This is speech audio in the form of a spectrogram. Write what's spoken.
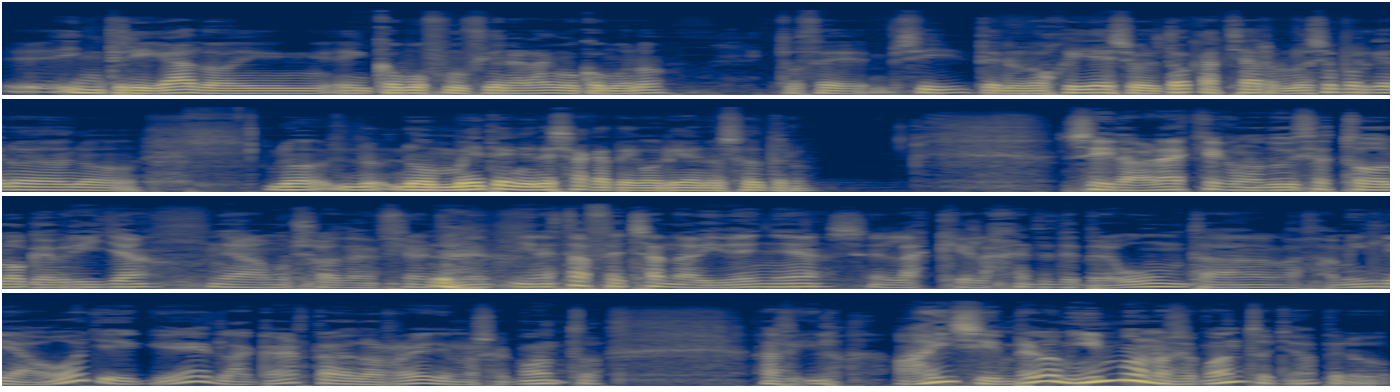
eh, intrigados en, en, cómo funcionarán o cómo no. Entonces, sí, tecnología y sobre todo cacharro. No sé por qué no nos meten en esa categoría nosotros. Sí, la verdad es que como tú dices, todo lo que brilla llama mucho la atención. Y en, y en, estas fechas navideñas en las que la gente te pregunta, la familia, oye, ¿qué? La carta de los reyes, no sé cuánto. Así, Ay, siempre lo mismo, no sé cuánto ya, pero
